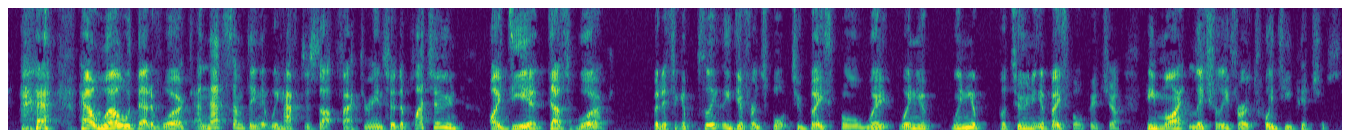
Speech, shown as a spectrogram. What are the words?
how well would that have worked? And that's something that we have to start factoring in. So the platoon idea does work, but it's a completely different sport to baseball, where when you're when you're platooning a baseball pitcher, he might literally throw 20 pitches.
